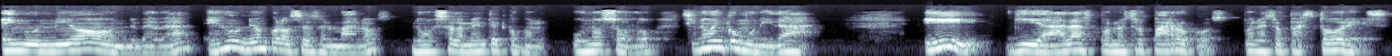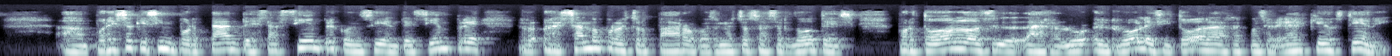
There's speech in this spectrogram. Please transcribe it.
en unión, ¿verdad? En unión con los hermanos, no solamente como uno solo, sino en comunidad. Y guiadas por nuestros párrocos, por nuestros pastores, Ah, por eso que es importante estar siempre consciente, siempre rezando por nuestros párrocos, nuestros sacerdotes, por todos los roles y todas las responsabilidades que ellos tienen,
